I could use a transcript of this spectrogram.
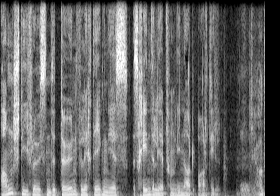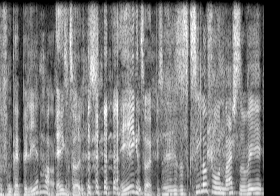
angsteinflößenden Töne vielleicht irgendwie ein, ein Kinderlied vom Linard Bardil. Ja, oder vom Pepe Lienhardt. Irgend so etwas. Irgend so etwas. Das Xylophon, weißt du, so wie,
